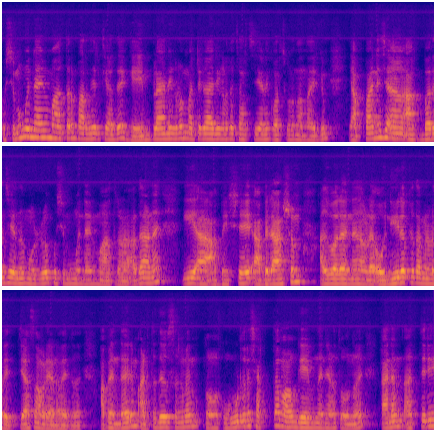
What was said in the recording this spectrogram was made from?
കുശുമും കുന്നായ്മ മാത്രം പറഞ്ഞിരിക്കാതെ ഗെയിം പ്ലാനുകളും മറ്റു കാര്യങ്ങളൊക്കെ ചർച്ച ചെയ്യുകയാണെങ്കിൽ കുറച്ചുകൂടെ നന്നായിരിക്കും. ഈ അപ്പാനും അക്ബറും ചെയ്യുന്നത് മുഴുവൻ കുശുമും കുന്നായ്മ മാത്രമാണ്. അതാണ് ഈ അഭിഷേ അഭിലാഷും അതുപോലെ തന്നെ നമ്മുടെ ഒനീലൊക്കെ തമ്മിലുള്ള വ്യത്യാസം അവിടെയാണ് വരുന്നത്. അപ്പോൾ എന്തായാലും അടുത്ത ദിവസങ്ങളും കൂടുതൽ ശക്തമാവും ഗെയിം തന്നെയാണ് തോന്നുന്നത്. കാരണം ഒത്തിരി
